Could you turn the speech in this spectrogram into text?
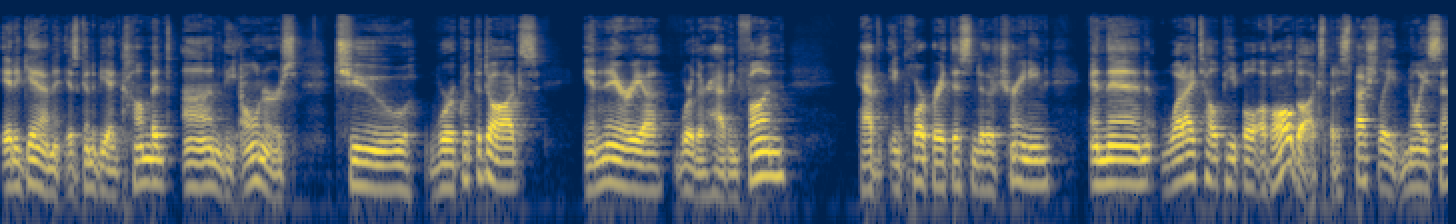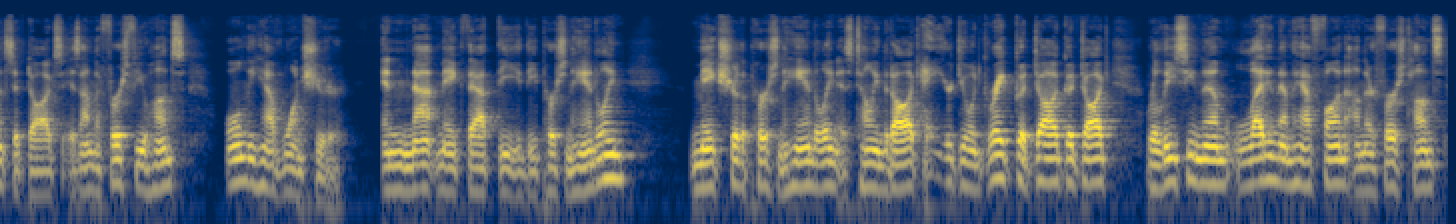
it again is going to be incumbent on the owners to work with the dogs in an area where they're having fun, have incorporate this into their training. And then what I tell people of all dogs, but especially noise sensitive dogs, is on the first few hunts, only have one shooter and not make that the the person handling. Make sure the person handling is telling the dog, hey, you're doing great, good dog, good dog. Releasing them, letting them have fun on their first hunts,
